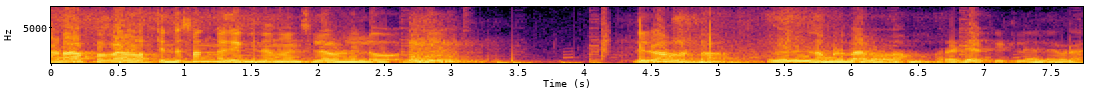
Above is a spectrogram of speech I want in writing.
എടാ അപ്പൊ വെള്ളത്തിന്റെ സംഗതി എങ്ങനെയാന്ന് മനസ്സിലാവണല്ലോ ഇത് ഇതിൽ വെള്ളം ഉണ്ടോ? ഇതിൽ നമ്മൾ വെള്ളം റെഡി ആക്കിയിട്ടില്ല അല്ലേ ഇവിടെ?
